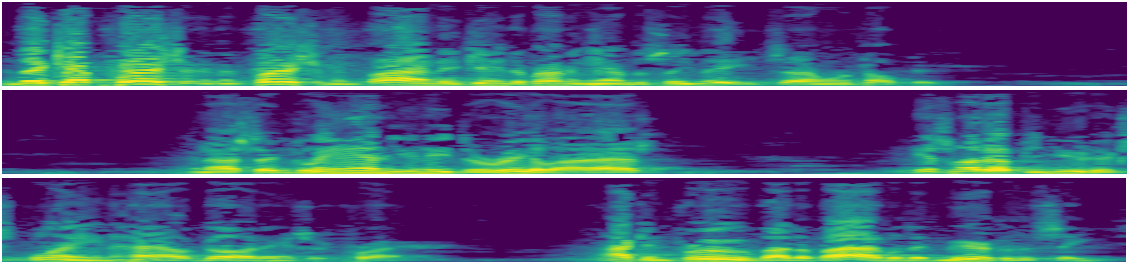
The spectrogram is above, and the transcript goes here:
And they kept pressuring him and pressuring him, and finally he came to Birmingham to see me. He said, I want to talk to you. And I said, Glenn, you need to realize it's not up to you to explain how God answers prayer. I can prove by the Bible that miracles have ceased.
